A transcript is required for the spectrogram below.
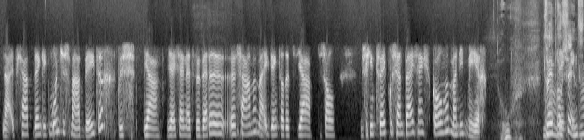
Nou, het gaat denk ik mondjesmaat beter. Dus ja, jij zei net, we wedden eh, samen. Maar ik denk dat het, ja, er zal misschien 2% bij zijn gekomen, maar niet meer. 2 procent,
